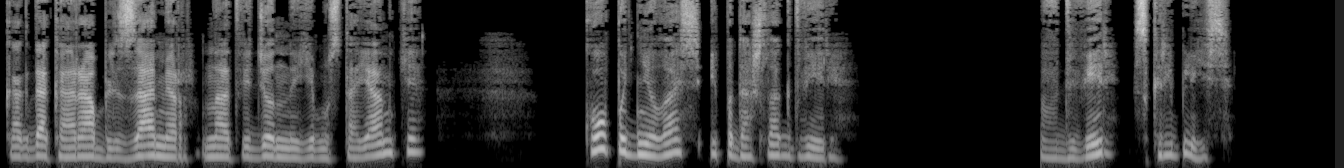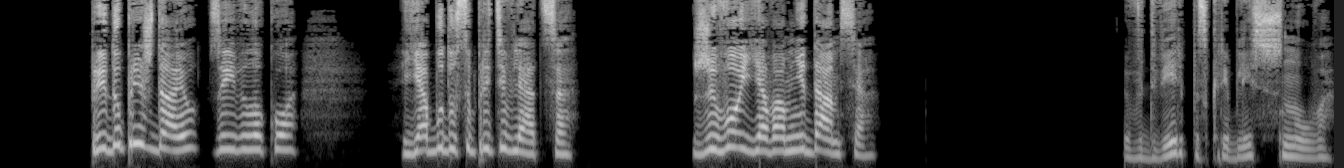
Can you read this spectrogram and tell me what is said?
Когда корабль замер на отведенной ему стоянке, Ко поднялась и подошла к двери. В дверь скреблись. «Предупреждаю», — заявила Ко, — «я буду сопротивляться. Живой я вам не дамся». В дверь поскреблись снова.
